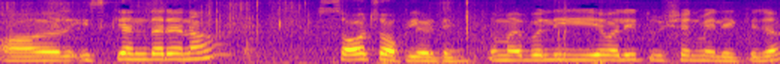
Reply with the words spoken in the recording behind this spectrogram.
और इसके अंदर है ना सौ चॉकलेट है। तो मैं बोली ये वाली ट्यूशन में लेके जा।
